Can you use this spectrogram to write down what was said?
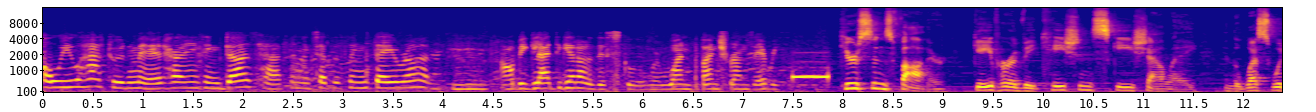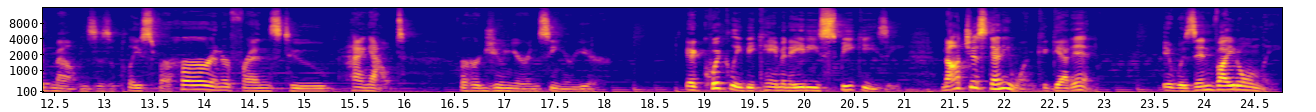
Oh, you have to admit, hardly anything does happen except the things they run. Mm, I'll be glad to get out of this school where one bunch runs everything. Kirsten's father gave her a vacation ski chalet in the Westwood Mountains as a place for her and her friends to hang out for her junior and senior year. It quickly became an 80s speakeasy. Not just anyone could get in. It was invite only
